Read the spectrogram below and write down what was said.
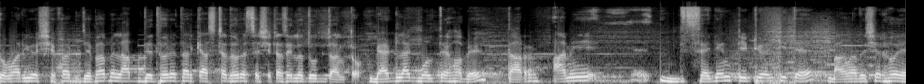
রোমারিও শেফার্ড যেভাবে লাভ দিয়ে ধরে তার ক্যাচটা ধরেছে, সেটা ছিল দুর্দান্ত। ব্যাড লাক বলতে হবে তার। আমি সেকেন্ড টি টোয়েন্টিতে বাংলাদেশের হয়ে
